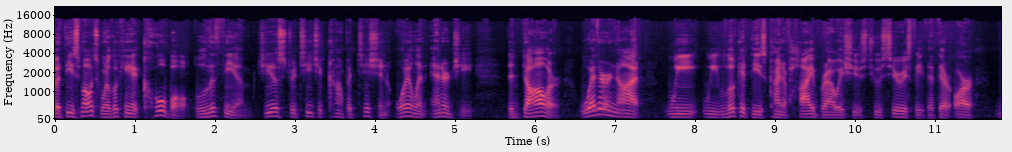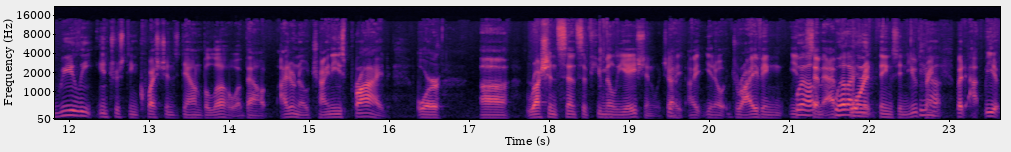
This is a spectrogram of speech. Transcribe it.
but these moments when we're looking at cobalt, lithium, geostrategic competition, oil and energy, the dollar, whether or not we we look at these kind of highbrow issues too seriously, that there are really interesting questions down below about I don't know Chinese pride or uh, Russian sense of humiliation, which I, I, you know, driving you Well- know, some well, abhorrent think- things in Ukraine. yeah. But uh, you know,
